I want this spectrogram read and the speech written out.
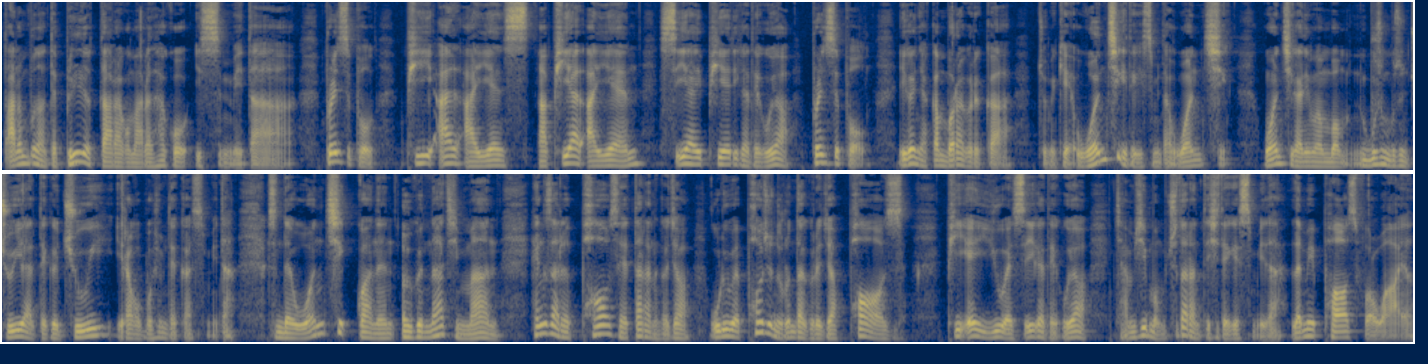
다른 분한테 빌렸다라고 말을 하고 있습니다. principle P R I N 아 P R I N C I P L이가 되고요. principle 이건 약간 뭐라 그럴까? 좀 이렇게 원칙이 되겠습니다. 원칙. 원칙 아니면 뭐 무슨 무슨 주의할 때 그 주의라고 보시면 될 것 같습니다. 그래서 내 원칙과는 어긋나지만 행사를 pause 했다라는 거죠. 우리 왜 pause 누른다 그러죠? pause. P-A-U-S-E가 되고요. 잠시 멈추다라는 뜻이 되겠습니다. Let me pause for a while.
